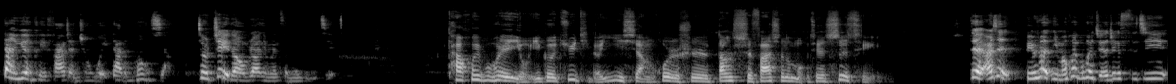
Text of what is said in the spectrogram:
但愿可以发展成伟大的梦想。”就这一段，我不知道你们怎么理解。他会不会有一个具体的意向，或者是当时发生的某件事情？对，而且比如说，你们会不会觉得这个司机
